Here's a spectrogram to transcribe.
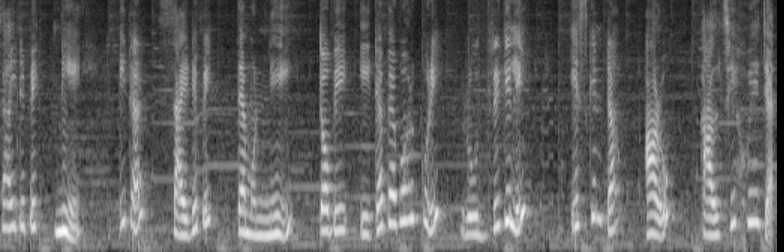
সাইড এফেক্ট নিয়ে। এটার সাইড এফেক্ট তেমন নেই, তবে এটা ব্যবহার করে রোদ্রে গেলে স্কিনটা আরও কালচে হয়ে যায়।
